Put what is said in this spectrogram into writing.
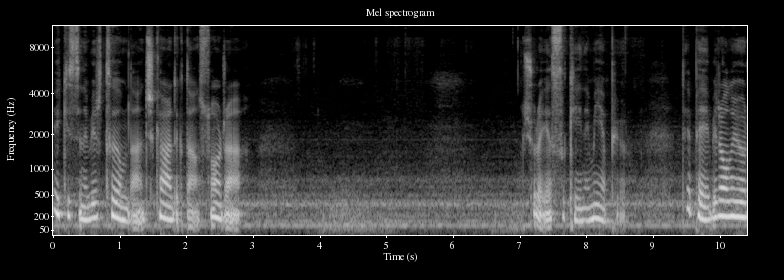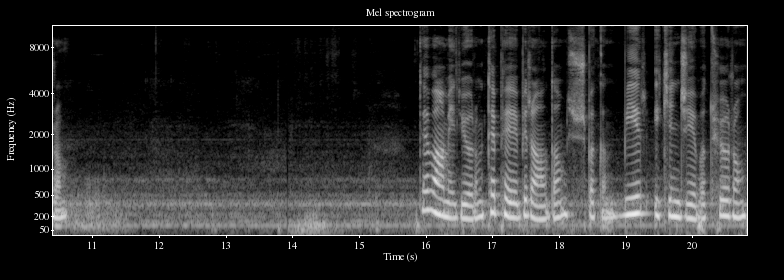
İkisini bir tığımdan çıkardıktan sonra şuraya sık iğnemi yapıyorum. Tepeye bir alıyorum. Devam ediyorum. Tepeye bir aldım. Şu bakın bir ikinciye batıyorum.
